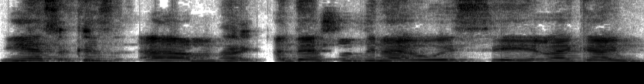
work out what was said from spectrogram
Yes, because um, Right. there's something I always say. Like I,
